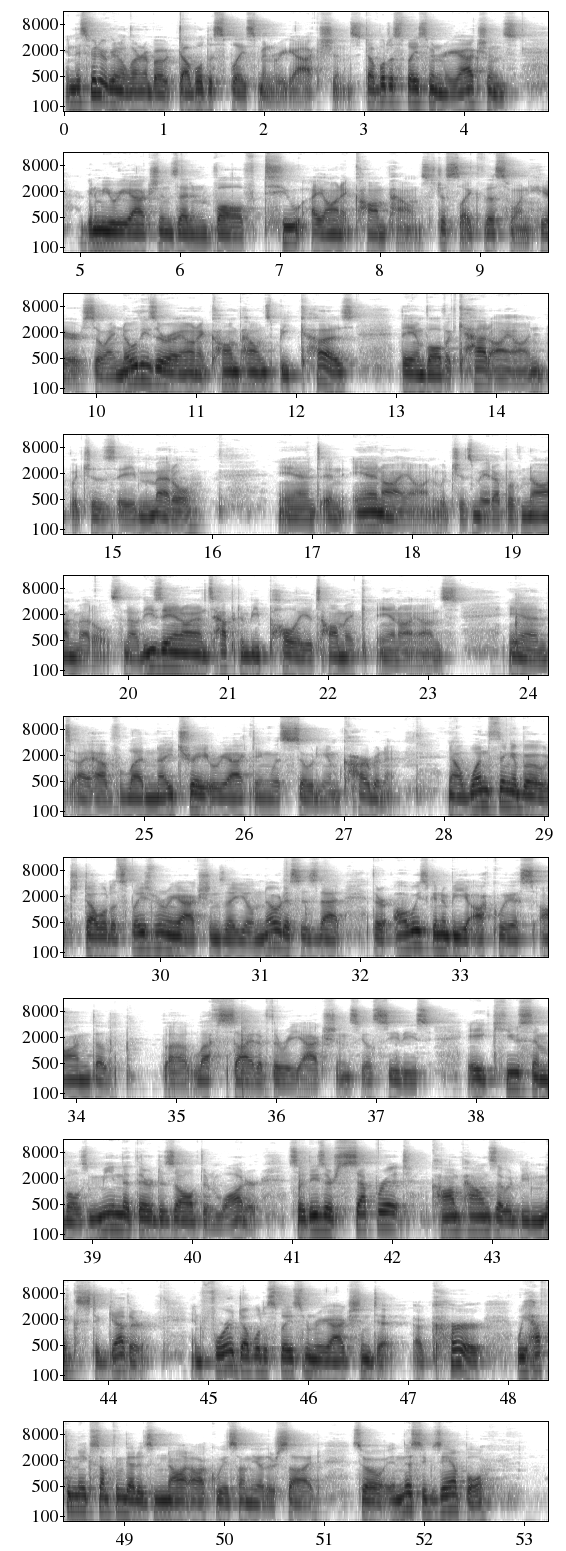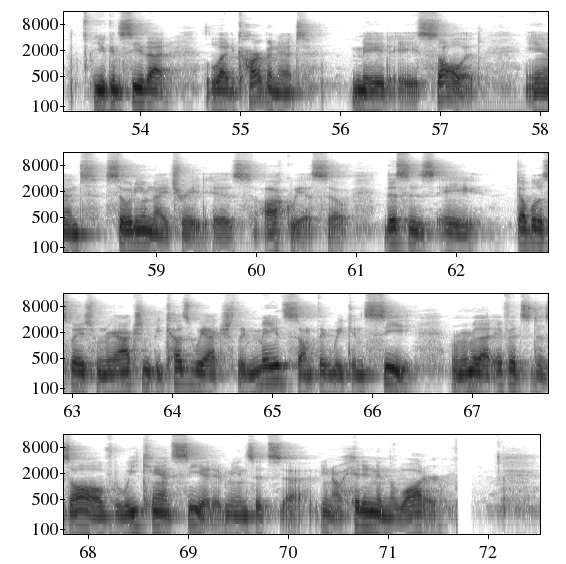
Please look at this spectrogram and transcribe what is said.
In this video, we're going to learn about double displacement reactions. Double displacement reactions are going to be reactions that involve two ionic compounds, just like this one here. So I know these are ionic compounds because they involve a cation, which is a metal, and an anion, which is made up of nonmetals. Now, these anions happen to be polyatomic anions, and I have lead nitrate reacting with sodium carbonate. Now, one thing about double displacement reactions that you'll notice is that they're always going to be aqueous on the uh, left side of the reactions. You'll see these AQ symbols mean that they're dissolved in water. So these are separate compounds that would be mixed together. And for a double displacement reaction to occur, we have to make something that is not aqueous on the other side. So in this example, you can see that lead carbonate made a solid and sodium nitrate is aqueous. So this is a double displacement reaction because we actually made something we can see. Remember that if it's dissolved, we can't see it. It means it's uh, you know hidden in the water.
